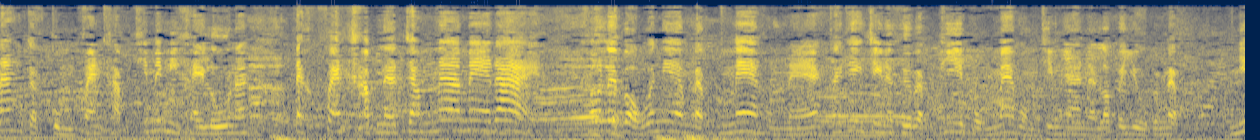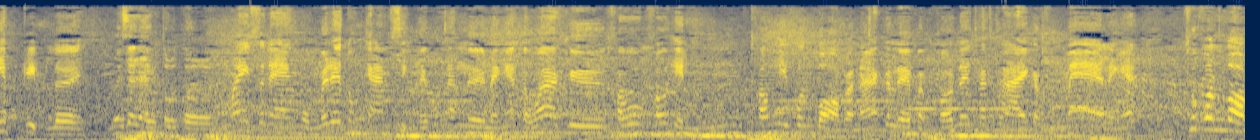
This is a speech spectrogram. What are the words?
นั่งกับกลุ่มแฟนคลับที่ไม่มีใครรู้นะ แต่แฟนคลับเนี่ยจำหน้าแม่ได้เขาเลยบอกว่าเนี่ยแบบแม่ของแม็กทั้งที่จริงๆนะคือแบบพี่ผมแม่ผมทีมงานเนี่ยเราไปอยู่กันแบบเงียบกริบเลย ไม่แสดงตัวตนไม่แสดงผมไม่ได้ต้องการสิ่งอะไรพวกนั้นเลยอะไรเงี้ยแต่ว่าคือเขาเขาเห็น เขามีคนบอกอะนะ ก็เลยแบบเขาได้ทักทายกับคุณแม่อะไรเงี้ย ทุกคนบอก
